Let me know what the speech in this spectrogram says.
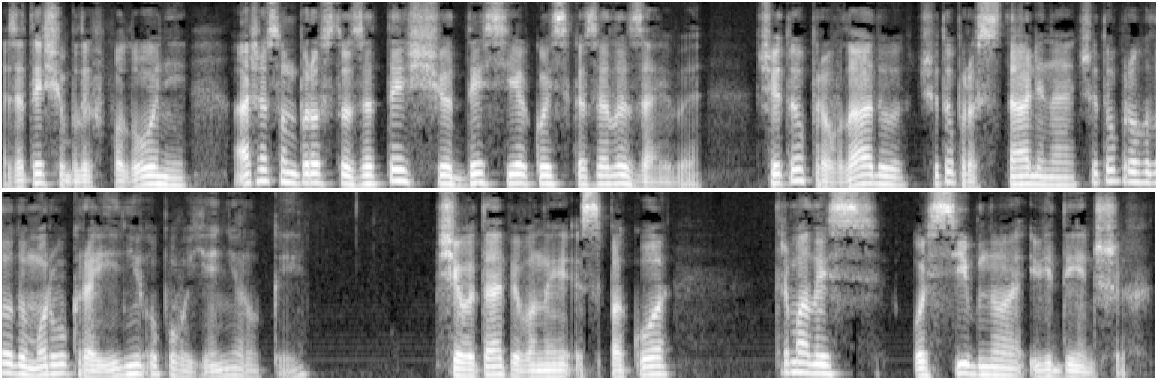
за те, що були в полоні, а часом просто за те, що десь якось сказали зайве, чи то про владу, чи то про Сталіна, чи то про голодомор в Україні у повоєнні роки. Ще в етапі вони з Пако тримались осібно від інших,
